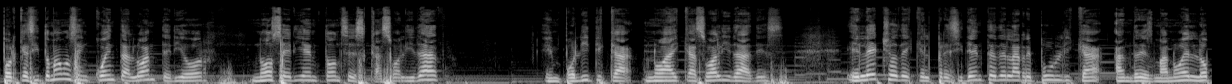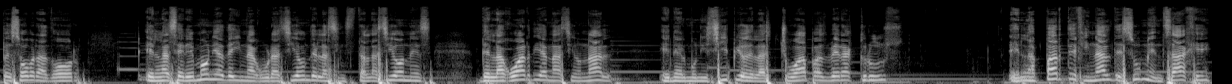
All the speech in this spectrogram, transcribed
Porque si tomamos en cuenta lo anterior, no sería entonces casualidad, en política no hay casualidades, el hecho de que el presidente de la República, Andrés Manuel López Obrador, en la ceremonia de inauguración de las instalaciones de la Guardia Nacional en el municipio de Las Chuapas, Veracruz, en la parte final de su mensaje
